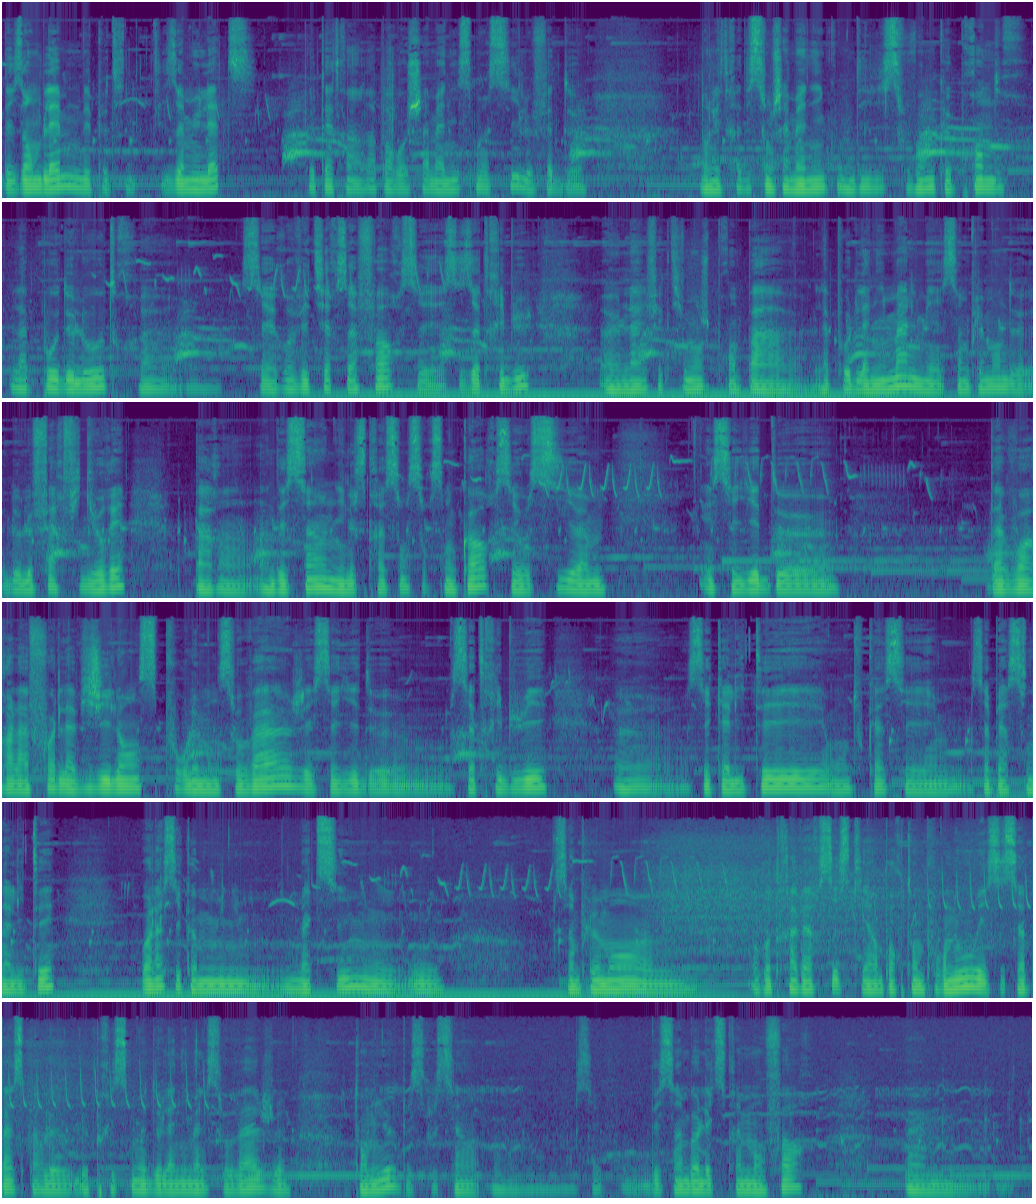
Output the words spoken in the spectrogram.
des emblèmes, des petites amulettes. Peut-être un rapport au chamanisme aussi, le fait de. Dans les traditions chamaniques, on dit souvent que prendre la peau de l'autre, euh, c'est revêtir sa force et ses attributs. Euh, là, effectivement, je ne prends pas la peau de l'animal, mais simplement de, le faire figurer par un, dessin, une illustration sur son corps. C'est aussi euh, essayer d'avoir à la fois de la vigilance pour le monde sauvage, essayer de s'attribuer euh, ses qualités, ou en tout cas sa personnalité. Voilà, c'est comme une, maxime ou, simplement euh, retraverser ce qui est important pour nous. Et si ça passe par le, prisme de l'animal sauvage, tant mieux, parce que c'est des symboles extrêmement forts. Euh,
